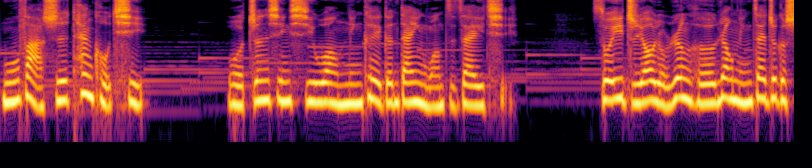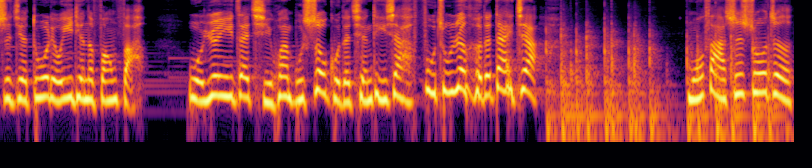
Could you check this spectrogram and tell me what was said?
魔法师叹口气，我真心希望您可以跟丹影王子在一起。所以只要有任何让您在这个世界多留一天的方法。我愿意在奇幻不受苦的前提下付出任何的代价。魔法师说着，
